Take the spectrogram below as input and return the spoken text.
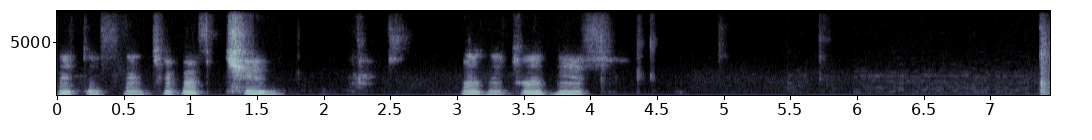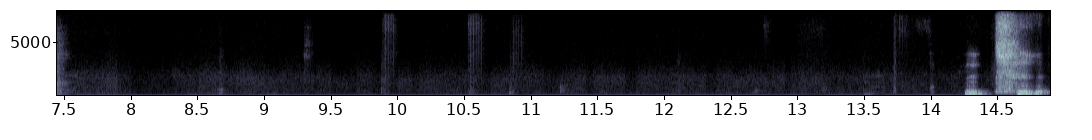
with the center of two. Well, the is two.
